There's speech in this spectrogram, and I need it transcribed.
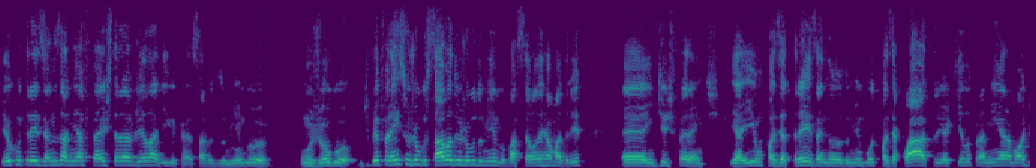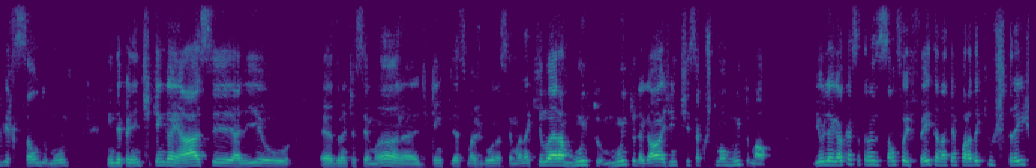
Eu com 13 anos, a minha festa era ver La Liga, cara, sábado domingo, um jogo, de preferência um jogo sábado e um jogo domingo, Barcelona e Real Madrid, é, em dias diferentes. E aí um fazia três, aí no domingo o outro fazia quatro, e aquilo para mim era a maior diversão do mundo, independente de quem ganhasse ali o é, durante a semana, de quem fizesse mais gol na semana, aquilo era muito, muito legal, a gente se acostumou muito mal. E o legal é que essa transição foi feita na temporada que os três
